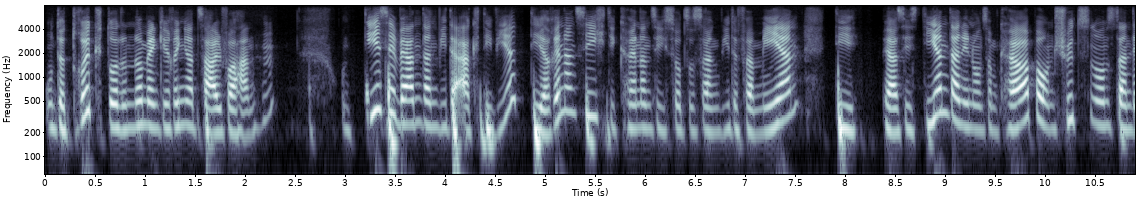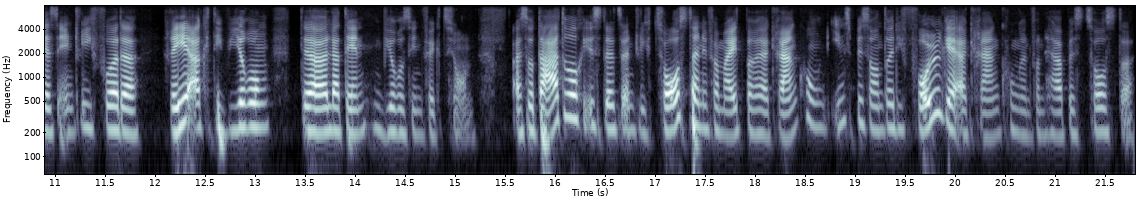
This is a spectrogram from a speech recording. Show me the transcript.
unterdrückt oder nur in geringer Zahl vorhanden. Und diese werden dann wieder aktiviert, die erinnern sich, die können sich sozusagen wieder vermehren, die persistieren dann in unserem Körper und schützen uns dann letztendlich vor der Reaktivierung der latenten Virusinfektion. Also dadurch ist letztendlich Zoster eine vermeidbare Erkrankung und insbesondere die Folgeerkrankungen von Herpes Zoster.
